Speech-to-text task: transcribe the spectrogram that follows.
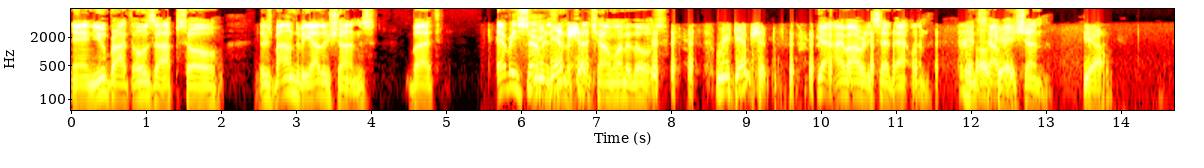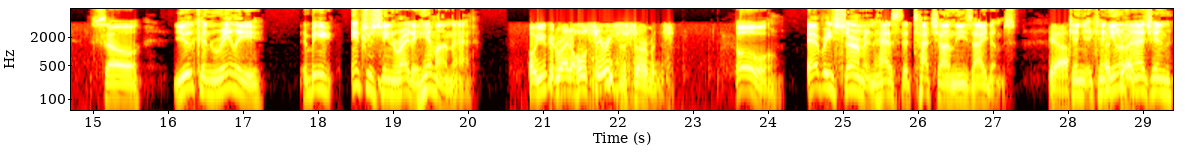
and you brought those up. So there's bound to be other shuns, but every sermon is going to touch on one of those. Redemption. yeah, I've already said that one. And Okay. salvation. yeah. So you can really, it'd be interesting to write a hymn on that. Oh, you could write a whole series of sermons. Oh, every sermon has to touch on these items. Yeah. Can you can you right. imagine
